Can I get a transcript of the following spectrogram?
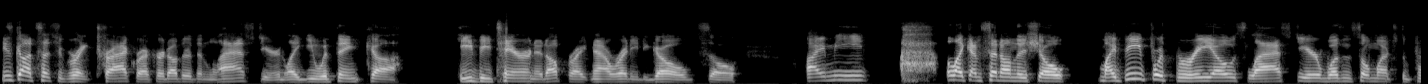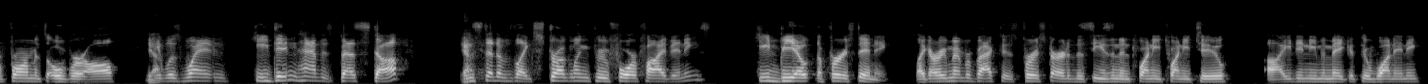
he's got such a great track record. Other than last year, like you would think uh, he'd be tearing it up right now, ready to go. So, I mean, like I've said on this show, my beef with Berrios last year wasn't so much the performance overall. Yeah. It was when he didn't have his best stuff. Yeah. Instead of like struggling through four or five innings, he'd be out the first inning. Like I remember back to his first start of the season in 2022, uh, he didn't even make it through one inning.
